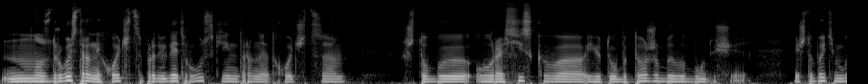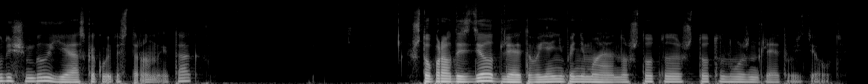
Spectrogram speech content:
Но, с другой стороны, хочется продвигать русский интернет, хочется, чтобы у российского Ютуба тоже было будущее. И чтобы этим будущим был я с какой-то стороны, так? Что, правда, сделать для этого, я не понимаю, но что-то что нужно для этого сделать.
